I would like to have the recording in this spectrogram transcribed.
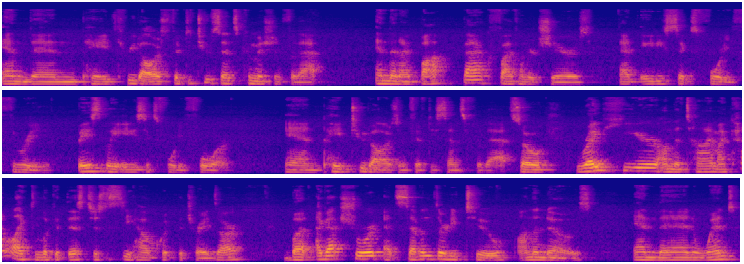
and then paid $3.52 commission for that. And then I bought back 500 shares at 86.43, basically 86.44 and paid $2.50 for that. So right here on the time, I kind of like to look at this just to see how quick the trades are. But I got short at 732 on the nose and then went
